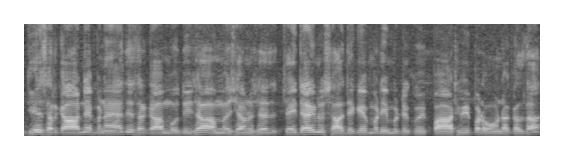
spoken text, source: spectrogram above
ਜੇ ਸਰਕਾਰ ਨੇ ਬਣਾਇਆ ਤੇ ਸਰਕਾਰ ਮੋਦੀ ਸਾਹਿਬ, ਅਮਿਤ ਸ਼ਾਹ ਨੂੰ ਸ਼ਾਇਦ ਚਾਹੀਦਾ ਇਹਨੂੰ ਸਾਥ ਦੇ ਕੇ ਮੜੀ ਮੋਟੀ ਕੋਈ ਪਾਠ ਵੀ ਪੜਾਉਣ ਅਕਲ ਦਾ,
